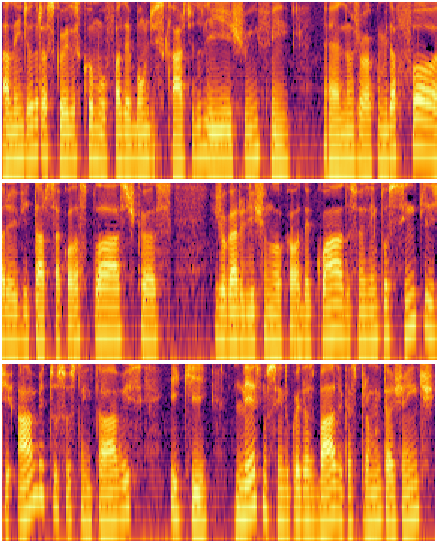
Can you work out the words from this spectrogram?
além de outras coisas como fazer bom descarte do lixo, enfim, é, não jogar comida fora, evitar sacolas plásticas, jogar o lixo no local adequado, são exemplos simples de hábitos sustentáveis e que, mesmo sendo coisas básicas para muita gente,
